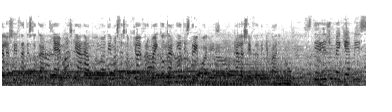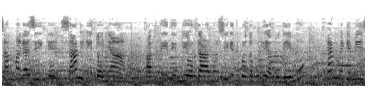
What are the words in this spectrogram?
Καλώς ήρθατε στο καρτιέ μας και να πούμε ότι είμαστε στο πιο ευρωπαϊκό καρτιέ της Τρίπολης. Καλώς ήρθατε και πάλι. Στηρίζουμε και εμείς σαν μαγαζί και σαν γειτονιά αυτή την διοργάνωση για την πρωτοβουλία του Δήμου Κάνουμε και εμείς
